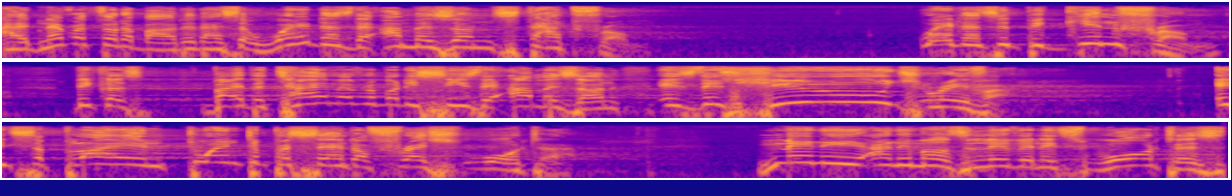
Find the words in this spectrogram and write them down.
I had never thought about it. I said, where does the Amazon start from? Where does it begin from? Because by the time everybody sees the Amazon, is this huge river. It's supplying 20% of fresh water. Many animals live in its waters.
